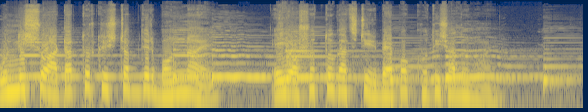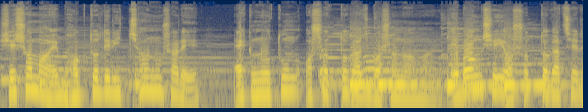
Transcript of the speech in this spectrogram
উনিশশো আটাত্তর খ্রিস্টাব্দের বন্যায় এই অসত্য গাছটির ব্যাপক ক্ষতি সাধন হয়। সে সময় ভক্তদের ইচ্ছা অনুসারে এক নতুন অসত্য গাছ বসানো হয় এবং সেই অসত্য গাছের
